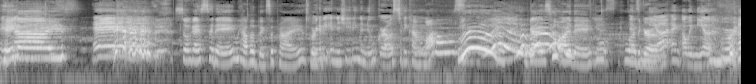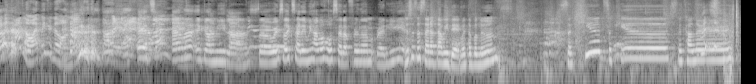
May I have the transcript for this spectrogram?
Hey guys! Hey! So guys, today we have a big surprise. We're gonna be initiating the new girls to become models. Woo! Guys, who are they? Who, Yes. who are It's the girls? Mia and oh wait, Mia. I know. I've been here the longest. It's Emma and Camila. So we're so excited. We have a whole setup for them ready. This is the setup that we did with the balloons. So cute, so cute. The colors.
